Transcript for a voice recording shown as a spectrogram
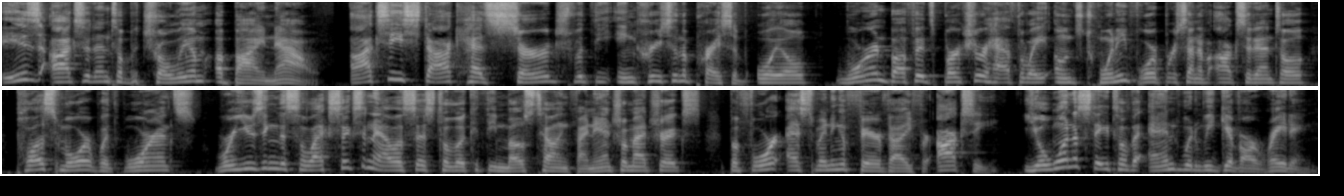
Is Occidental Petroleum a buy now? Oxy stock has surged with the increase in the price of oil. Warren Buffett's Berkshire Hathaway owns 24% of Occidental, plus more with warrants. We're using the Select 6 analysis to look at the most telling financial metrics before estimating a fair value for Oxy. You'll want to stay till the end when we give our rating.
